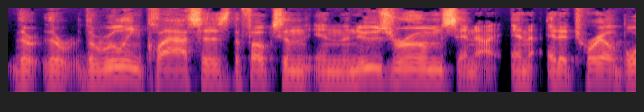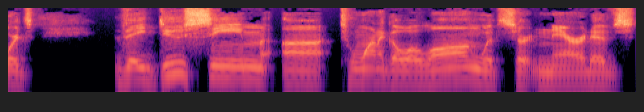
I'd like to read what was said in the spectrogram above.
the the, the ruling classes, the folks in in the newsrooms and and editorial boards, they do seem uh, to want to go along with certain narratives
